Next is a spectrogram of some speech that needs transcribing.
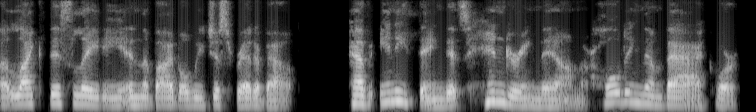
uh, like this lady in the Bible we just read about, have anything that's hindering them or holding them back or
